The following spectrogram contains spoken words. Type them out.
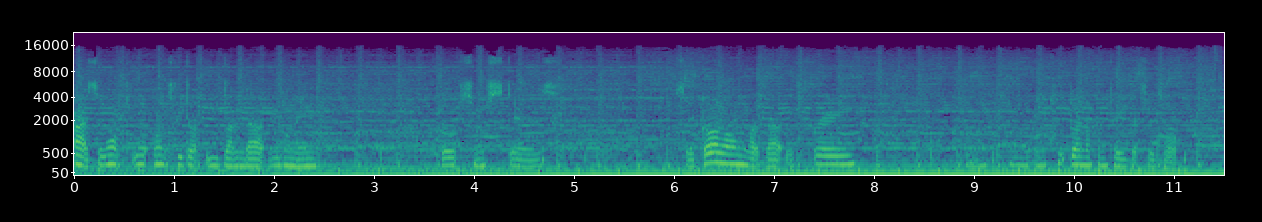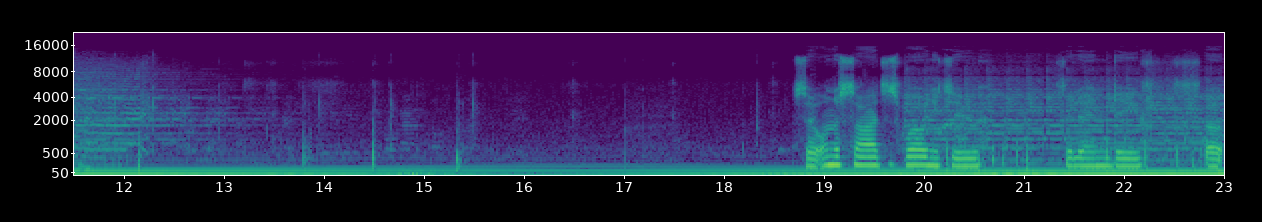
Alright, so once, once we've done that, we want to build some stairs. So go along like that with three, and keep going up until you get to the top. So on the sides as well, you need to fill in the uh,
